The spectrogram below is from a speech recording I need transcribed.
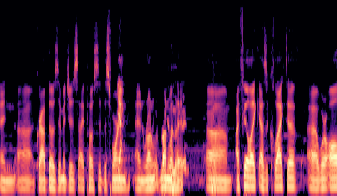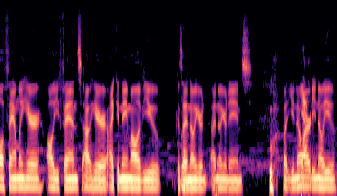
and uh, grab those images I posted this morning and run run with it. Um, I feel like as a collective, uh, we're all a family here. All you fans out here, I can name all of you because I know your I know your names, but you know I already know you.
